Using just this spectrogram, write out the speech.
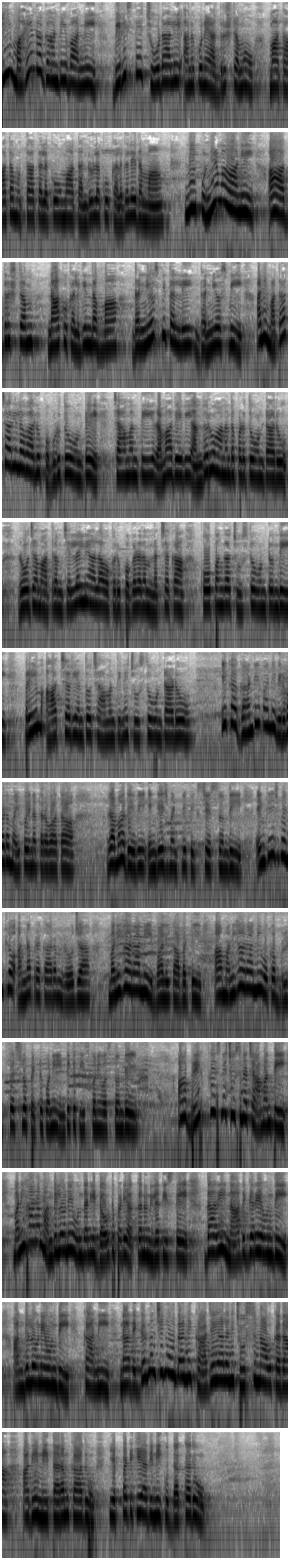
ఈ మహేంద్ర గాంధీవాన్ని విరిస్తే చూడాలి అనుకునే అదృష్టము మా తాత ముత్తాతలకు మా తండ్రులకు కలగలేదమ్మా. నీ పుణ్యమా అని ఆ అదృష్టం నాకు కలిగిందమ్మా. ధన్యోస్మి తల్లి ధన్యోస్మి అని మతాచార్యుల వారు పొగుడుతూ ఉంటే చామంతి రమాదేవి అందరూ ఆనందపడుతూ ఉంటారు. రోజా మాత్రం చెల్లెల్ని అలా ఒకరు పొగడడం నచ్చక కోపంగా చూస్తూ ఉంటుంది. ప్రేమ్ ఆశ్చర్యంతో చామంతినే చూస్తూ ఉంటాడు. ఇక గాంధీవాణ్ణి విరవడం అయిపోయిన తర్వాత రమాదేవి ఎంగేజ్మెంట్ని ఫిక్స్ చేస్తుంది. ఎంగేజ్మెంట్లో అన్న ప్రకారం రోజా మణిహారాన్ని ఇవ్వాలి కాబట్టి ఆ మణిహారాన్ని ఒక బ్రిడ్ ఫేస్లో పెట్టుకొని ఇంటికి తీసుకొని వస్తుంది. ఆ బ్రీఫ్ కేస్ని చూసిన చామంతి మణిహారం అందులోనే ఉందని డౌట్ పడి అక్కను నిలదీస్తే దాది నా దగ్గరే ఉంది అందులోనే ఉంది. కానీ నా దగ్గర నుంచి నువ్వు దాన్ని కాజేయాలని చూస్తున్నావు కదా అది నీ తరం కాదు. ఎప్పటికీ అది నీకు దక్కదు.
